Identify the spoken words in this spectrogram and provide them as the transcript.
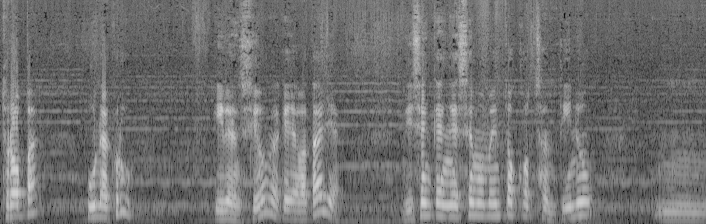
tropas una cruz y venció en aquella batalla. Dicen que en ese momento Constantino mm,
